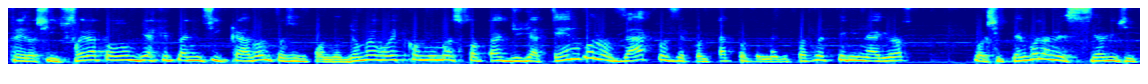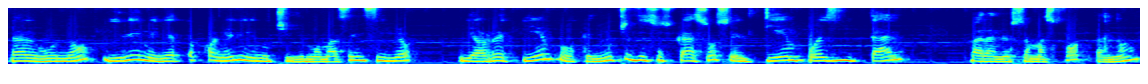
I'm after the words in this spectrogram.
Pero si fuera todo un viaje planificado, entonces cuando yo me voy con mi mascota, yo ya tengo los datos de contactos de médicos veterinarios, por si tengo la necesidad de visitar alguno, ir de inmediato con él y muchísimo más sencillo y ahorre tiempo, porque en muchos de esos casos el tiempo es vital para nuestra mascota, ¿no?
